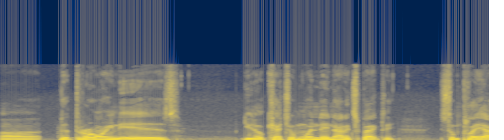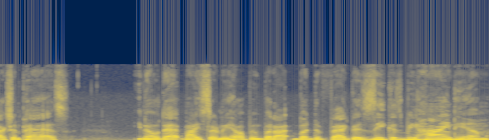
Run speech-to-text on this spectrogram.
uh, the throwing is, you know, catch them when they're not expecting. Some play action pass, you know, that might certainly help him. But I, but the fact that Zeke is behind him,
